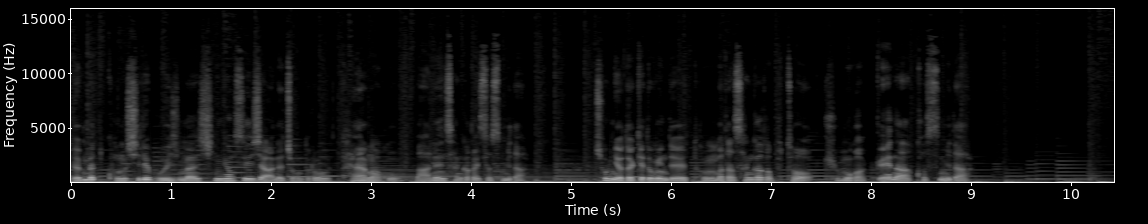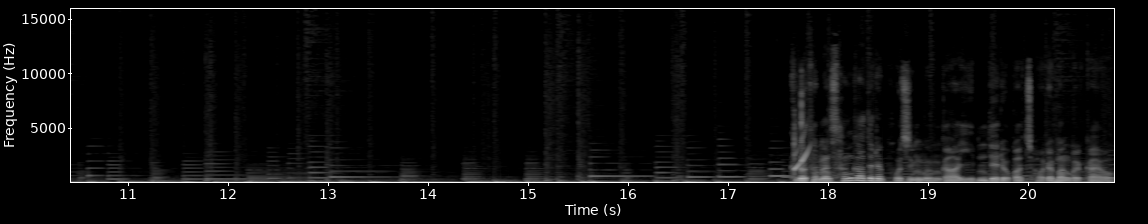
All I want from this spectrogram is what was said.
몇몇 공실이 보이지만 신경 쓰이지 않을 정도로 다양하고 많은 상가가 있었습니다. 총 8개 동인데 동마다 상가가 붙어 규모가 꽤나 컸습니다. 그렇다면 상가들의 보증금과 임대료가 저렴한 걸까요?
